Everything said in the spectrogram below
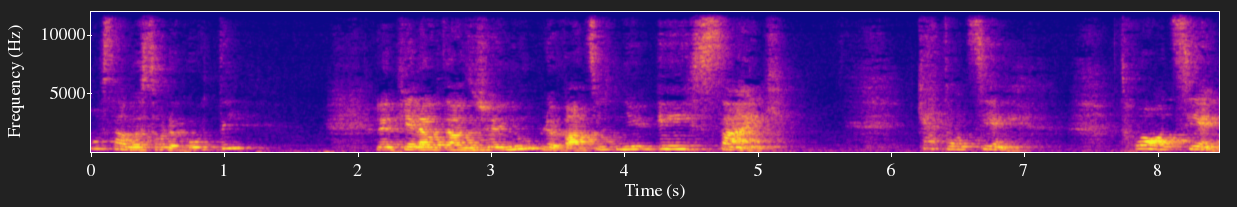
On s'en va sur le côté. Le pied à la hauteur du genou, le ventre soutenu. Et 5. 4, on tient. 3, on tient.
